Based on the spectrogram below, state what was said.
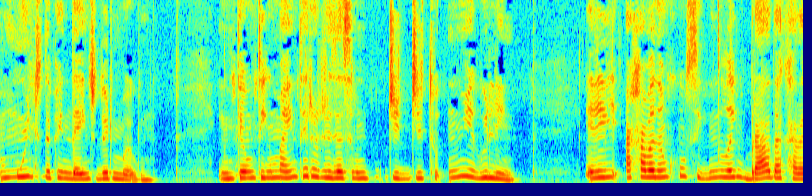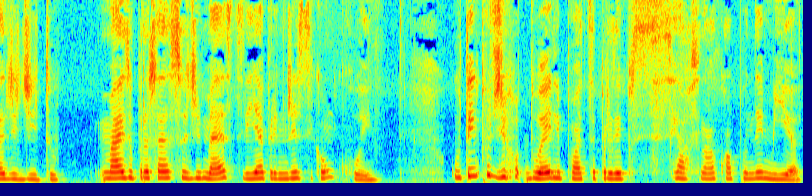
muito dependente do irmão. Então tem uma interiorização de Dito em Miguelin. Ele acaba não conseguindo lembrar da cara de Dito, mas o processo de mestre e aprendiz se conclui. O tempo de duelo pode ser, por exemplo, se relacionar com a pandemia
